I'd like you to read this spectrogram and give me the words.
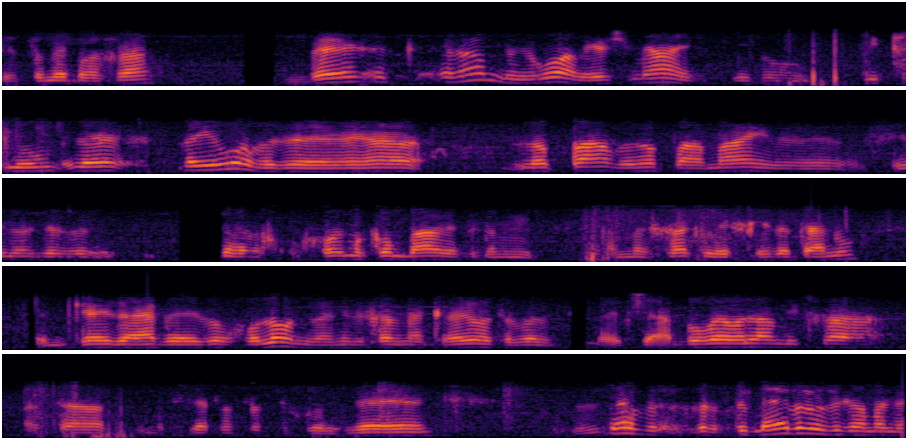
סרטוני ברכה, והרמנו אירוע יש מאין, כאילו, מכלום לאירוע, וזה היה לא פעם ולא פעמיים, עשינו את זה בכל מקום בארץ, גם המרחק ליחידתנו. במקרה זה היה באזור חולון, ואני בכלל מהקריות, אבל כשהבורא עולם איתך, אתה מצליח לעשות הכל. וזהו, ומעבר לזה גם אני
